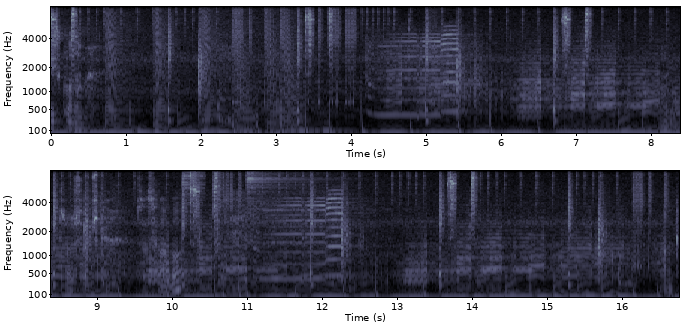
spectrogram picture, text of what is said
I składamy. Za słabo. Ok.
